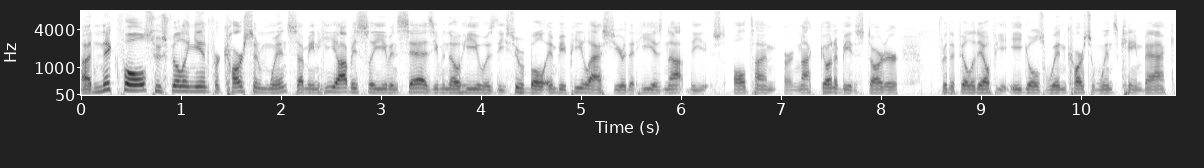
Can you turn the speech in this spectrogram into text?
Uh, Nick Foles, who's filling in for Carson Wentz, I mean, he obviously even says, even though he was the Super Bowl MVP last year, that he is not the all-time or not going to be the starter for the Philadelphia Eagles when Carson Wentz came back.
